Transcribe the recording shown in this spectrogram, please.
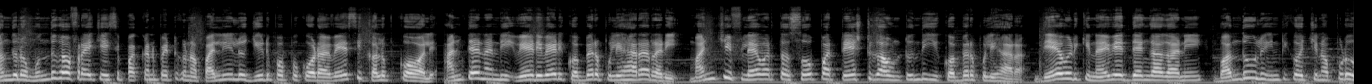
అందులో ముందుగా ఫ్రై చేసి పక్కన పెట్టుకున్న పల్లీలు జీడిపప్పు కూడా వేసి కలుపుకోవాలి. అంతేనండి వేడి వేడి కొబ్బరి పులిహార రెడీ. మంచి ఫ్లేవర్తో సూపర్ టేస్ట్గా ఉంటుంది ఈ కొబ్బరి పులిహార. దేవుడికి నైవేద్యంగా గాని బంధువులు ఇంటికి వచ్చినప్పుడు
